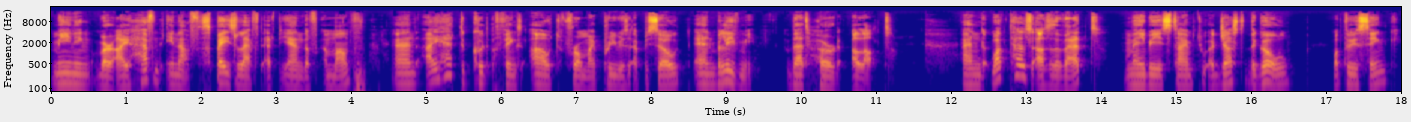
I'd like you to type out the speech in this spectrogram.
meaning where I haven't enough space left at the end of a month. And I had to cut things out from my previous episode, and believe me, that hurt a lot. And what tells us that maybe it's time to adjust the goal what do you think?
